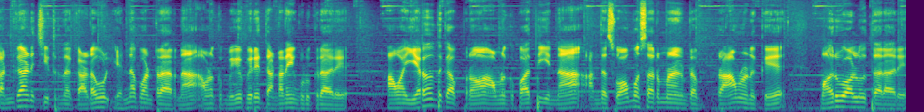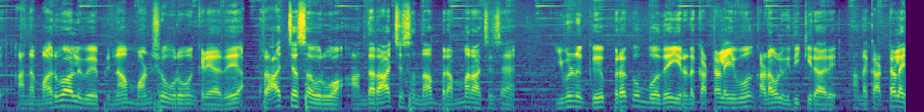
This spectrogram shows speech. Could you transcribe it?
கண்காணிச்சிட்டு இருந்த கடவுள் என்ன பண்ணுறாருனா அவனுக்கு மிகப்பெரிய தண்டனையும் கொடுக்குறாரு. அவன் இறந்ததுக்கப்புறம் அவனுக்கு பார்த்தீங்கன்னா அந்த சோமசர்மன்ற பிராமணனுக்கு மறுவாழ்வு தராரு. அந்த மறுவாழ்வு எப்படின்னா மனுஷ உருவம் கிடையாது ராட்சச உருவம். அந்த ராட்சசன் தான் பிரம்ம ராட்சசன். இவனுக்கு பிறக்கும்போதே இரண்டு கட்டளையும் கடவுள் விதிக்கிறாரு. அந்த கட்டளை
